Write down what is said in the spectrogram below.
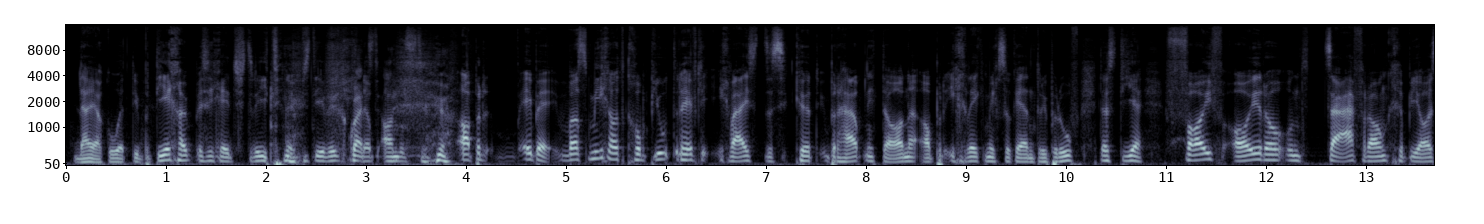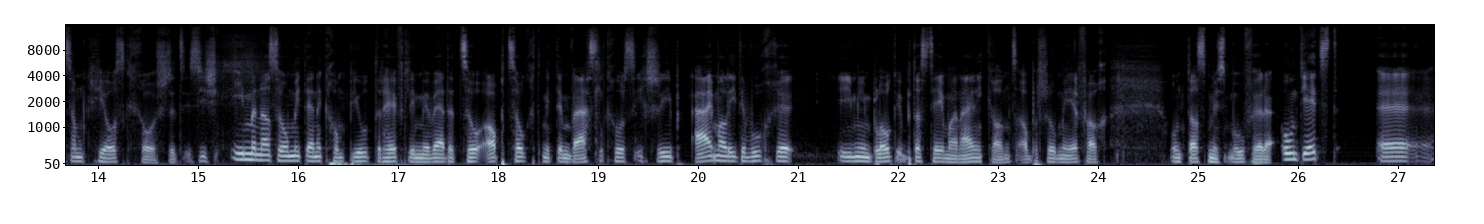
naja gut, über die könnte man sich jetzt streiten, ob es die wirklich Gut, anders, ja. Aber eben, was mich als Computerheftchen, ich weiß, das gehört überhaupt nicht da aber ich reg mich so gerne darüber auf, dass die 5 Euro und 10 Franken bei uns am Kiosk kosten. Es ist immer noch so mit diesen Computerheftchen, wir werden so abzockt mit dem Wechselkurs. Ich schreibe einmal in der Woche in meinem Blog über das Thema, nein, nicht ganz, aber schon mehrfach. Und das müssen wir aufhören. Und jetzt äh,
